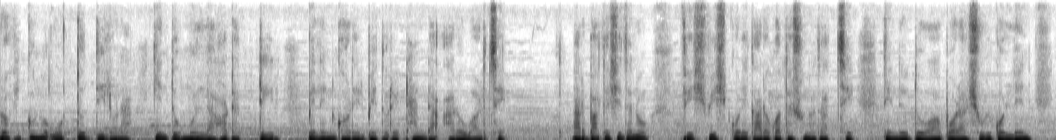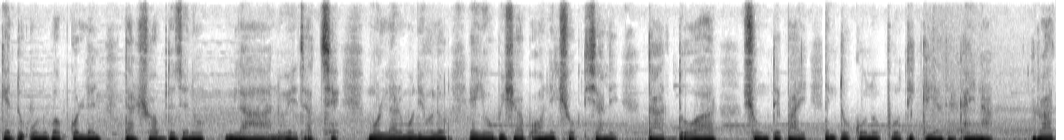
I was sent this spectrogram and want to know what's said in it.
রফিক কোনো উত্তর দিল না, কিন্তু মোল্লা হঠাৎ টের পেলেন ঘরের ভেতরে ঠান্ডা আরও বাড়ছে। আর বাতাসে যেন ফিস ফিস করে কারও কথা শোনা যাচ্ছে। তিনি দোয়া পড়া শুরু করলেন, কিন্তু অনুভব করলেন তার শব্দ যেন ম্লান হয়ে যাচ্ছে। মোল্লার মনে হলো এই অভিশাপ অনেক শক্তিশালী, তার দোয়ার শুনতে পায় কিন্তু কোনো প্রতিক্রিয়া দেখায় না। রাত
